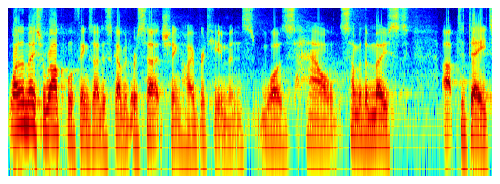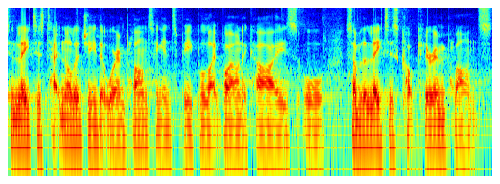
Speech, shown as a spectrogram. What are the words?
One of the most remarkable things I discovered researching hybrid humans was how some of the most up-to-date and latest technology that we're implanting into people, like bionic eyes or some of the latest cochlear implants,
